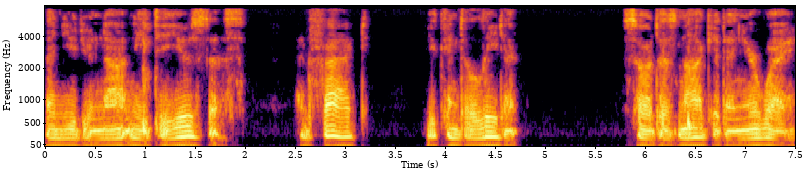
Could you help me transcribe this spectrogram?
then you do not need to use this. In fact, you can delete it, so it does not get in your way.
